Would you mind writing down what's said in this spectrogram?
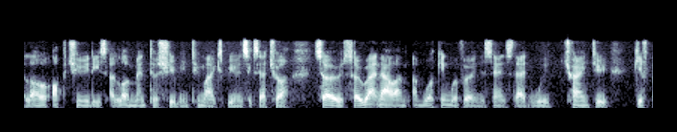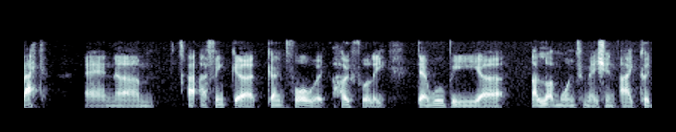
a lot of opportunities, a lot of mentorship into my experience, etc. So so right now I'm I'm working with her in the sense that we're trying to give back, and um, I, I, think uh, going forward, hopefully there will be uh, a lot more information I could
